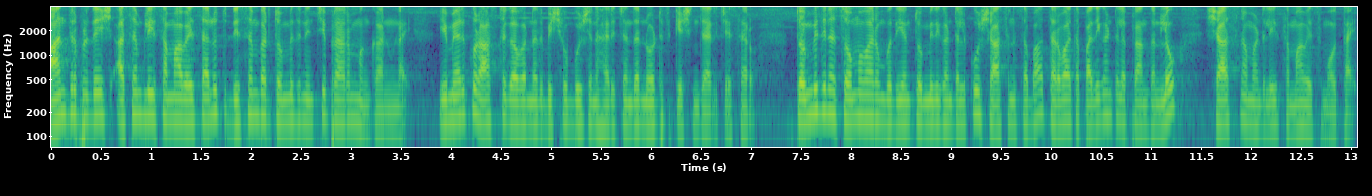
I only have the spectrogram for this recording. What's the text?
ఆంధ్రప్రదేశ్ అసెంబ్లీ సమావేశాలు డిసెంబర్ తొమ్మిది నుంచి ప్రారంభం కానున్నాయి. ఈ మేరకు రాష్ట్ర గవర్నర్ బిశ్వభూషణ్ హరిచందర్ నోటిఫికేషన్ జారీ చేశారు. తొమ్మిదిన సోమవారం ఉదయం తొమ్మిది గంటలకు శాసనసభ తర్వాత పది గంటల ప్రాంతంలో శాసన మండలి సమావేశమవుతాయి.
